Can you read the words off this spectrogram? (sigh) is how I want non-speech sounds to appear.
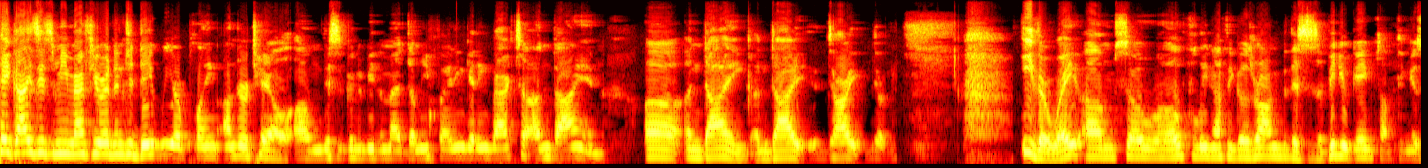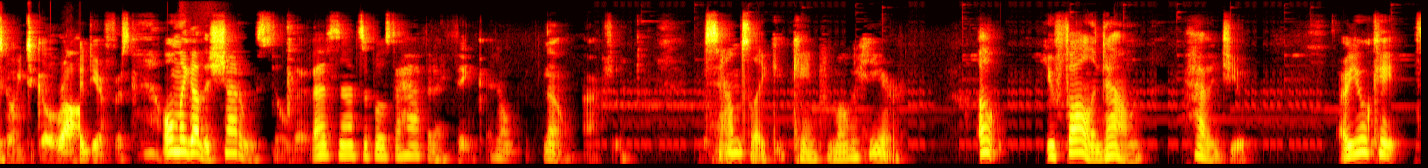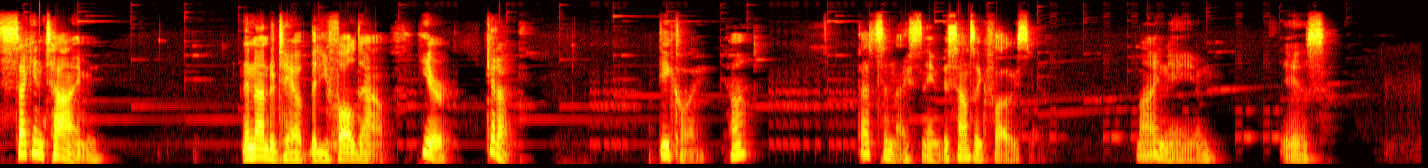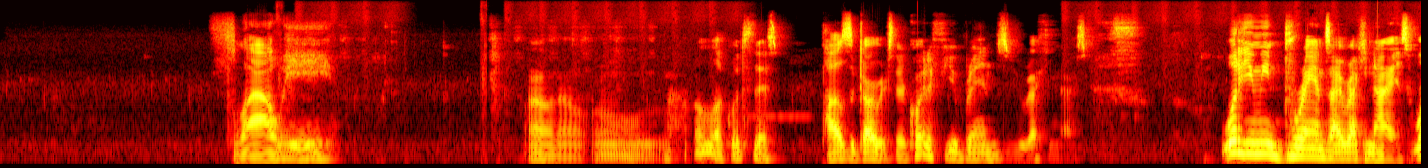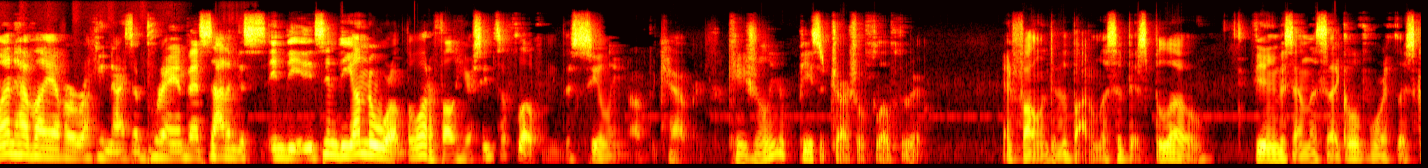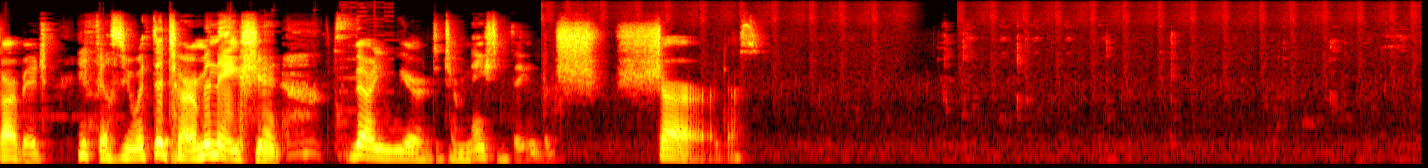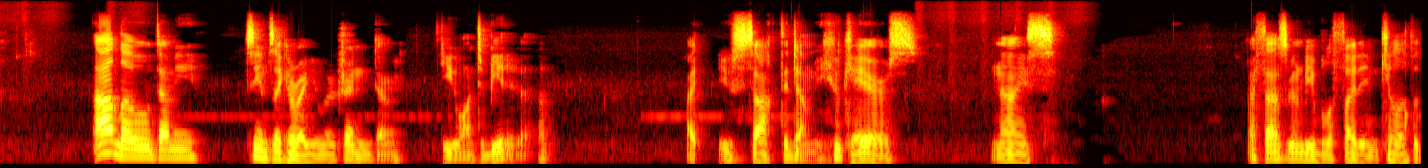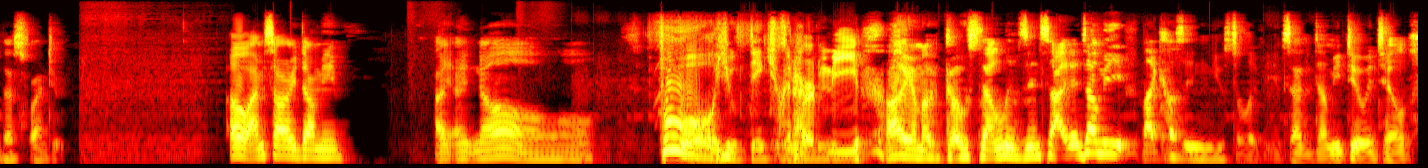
Hey guys, it's me Matthew Red, and today we are playing Undertale. Um, this is to be the Mad Dummy fighting, getting back to Undying. Uh, Undying, Undying, die. (sighs) Either way, um, so hopefully nothing goes wrong, but this is a video game, something is going to go wrong. Dear first. Oh my god, the shadow is still there. That's not supposed to happen, I think. I don't know, actually. It sounds like it came from over here. Oh, you've fallen down, haven't you? Are you okay? Second time in Undertale that you fall down. Here, get up. Decoy, huh? That's a nice name. This sounds like Flowey's. My name is Flowey. I don't know. Oh, oh, look, what's this? Piles of garbage. There are quite a few brands you recognize. What do you mean brands I recognize? When have I ever recognized a brand that's not in this in the it's in the underworld? The waterfall here seems to flow from the ceiling of the cavern. Occasionally a piece of charge will flow through and fall into the bottomless abyss below. Viewing this endless cycle of worthless garbage, it fills you with determination. Very weird determination thing, but sh sure, I guess. Hello, dummy. Seems like a regular training dummy. Do you want to beat it up? I, you suck the dummy. Who cares? Nice. I thought I was gonna be able to fight it and kill it, but that's fine too. Oh, I'm sorry, dummy. I I know. Fool! You think you can hurt me? I am a ghost that lives inside a dummy. My cousin used to live inside a dummy too until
